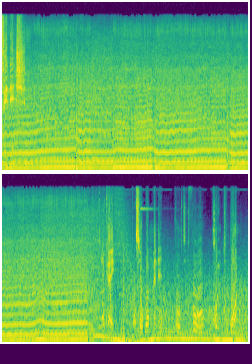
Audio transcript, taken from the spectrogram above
Finish. A 1 minute 44.1.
